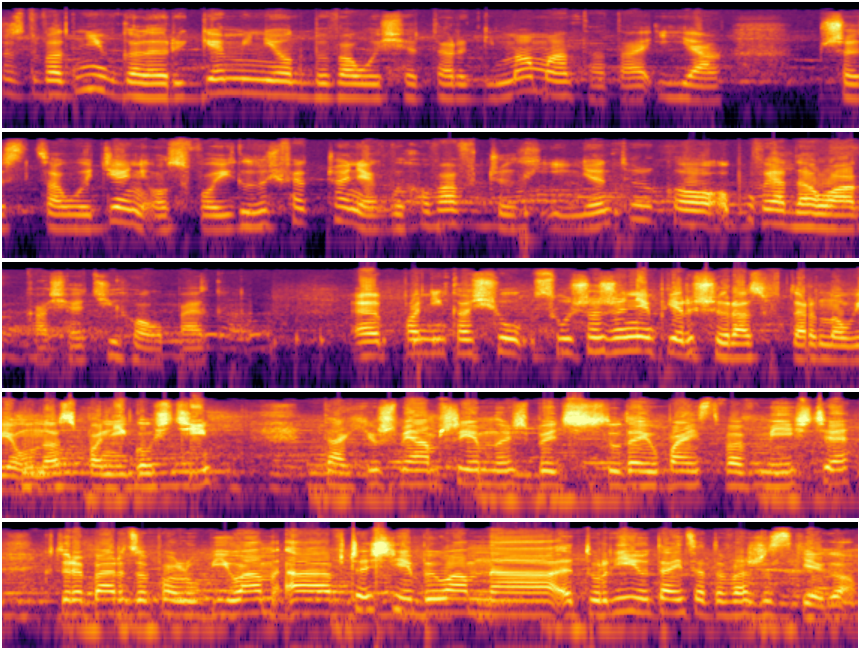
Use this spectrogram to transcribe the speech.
Przez dwa dni w Galerii Gemini odbywały się targi Mama, Tata i ja. Przez cały dzień o swoich doświadczeniach wychowawczych i nie tylko opowiadała Kasia Cichopek. E, Pani Kasiu, słyszę, że nie pierwszy raz w Tarnowie u nas Pani gości. Tak, już miałam przyjemność być tutaj u Państwa w mieście, które bardzo polubiłam, a wcześniej byłam na turnieju tańca towarzyskiego.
